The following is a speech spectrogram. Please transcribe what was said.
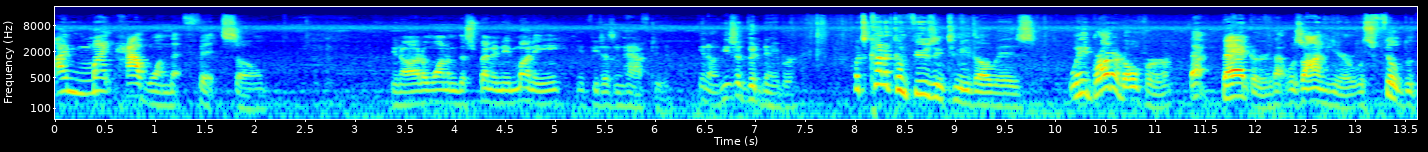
I might have one that fits, so You know, I don't want him to spend any money if he doesn't have to. You know, he's a good neighbor. What's kind of confusing to me though is when he brought it over, that bagger that was on here was filled with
